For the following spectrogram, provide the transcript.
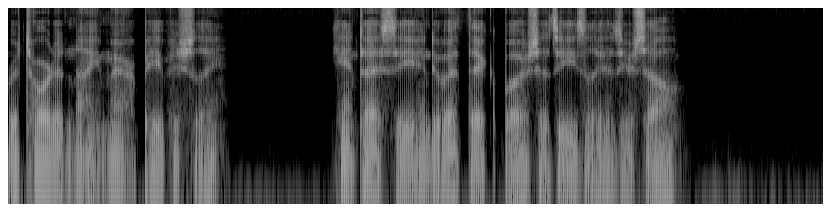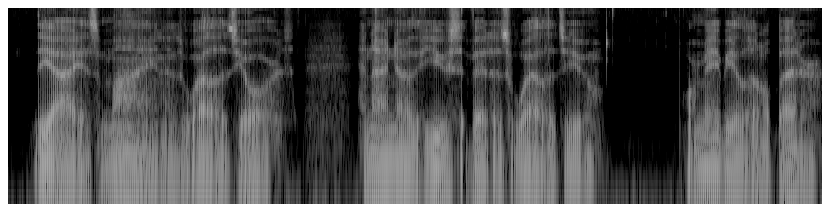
Retorted Nightmare peevishly. Can't I see into a thick bush as easily as yourself? The eye is mine as well as yours, and I know the use of it as well as you, or maybe a little better.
